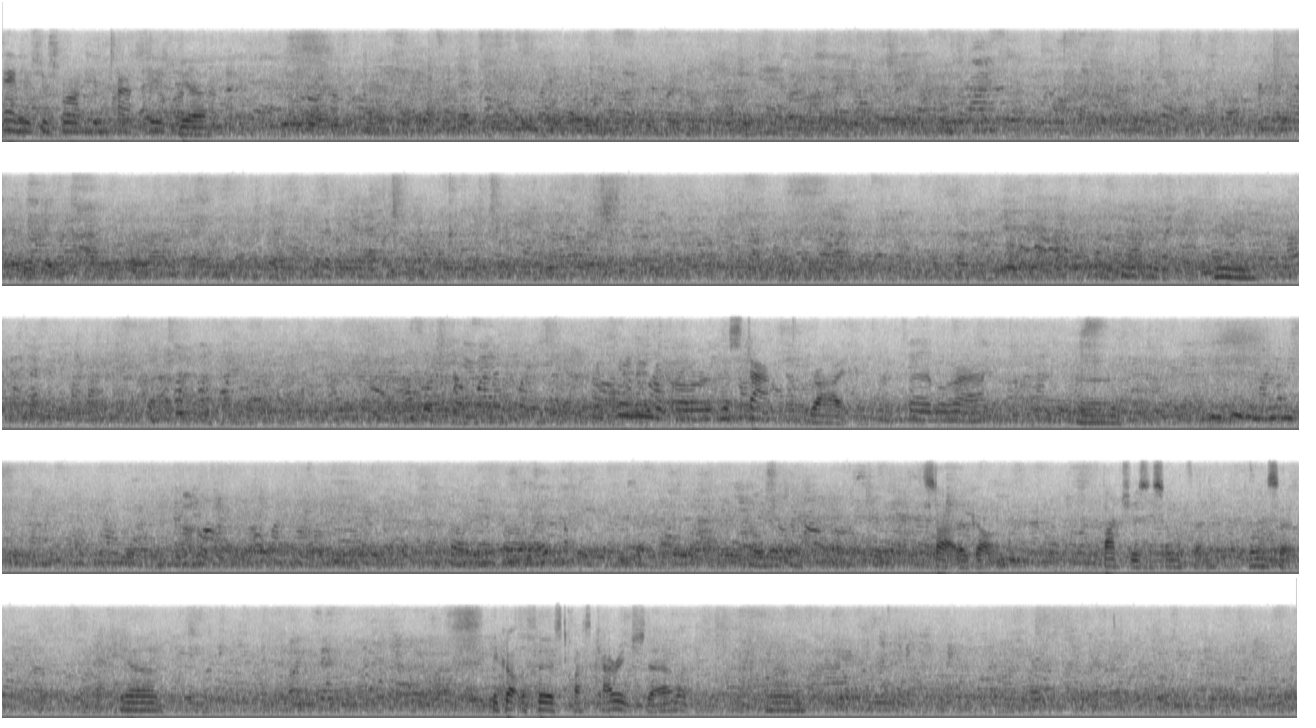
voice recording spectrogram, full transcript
and it's just past. Yeah. Like they've got badges or something, isn't it? Yeah. You've got the first class carriage there, look. Um,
